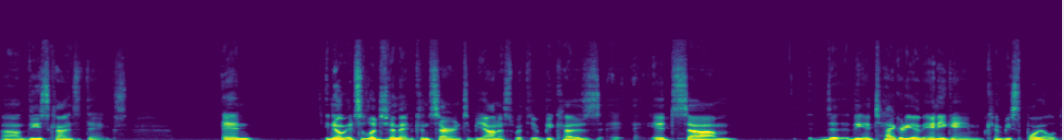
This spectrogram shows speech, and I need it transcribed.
Uh, these kinds of things. And you know, it's a legitimate concern to be honest with you because it's um, the the integrity of any game can be spoiled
